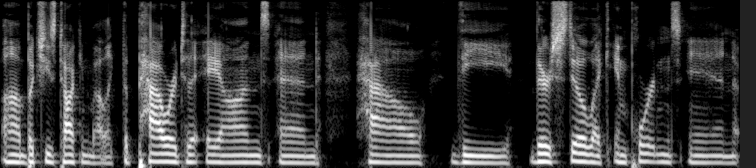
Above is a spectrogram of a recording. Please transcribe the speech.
Um, but she's talking about like the power to the aeons and how the there's still like importance in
